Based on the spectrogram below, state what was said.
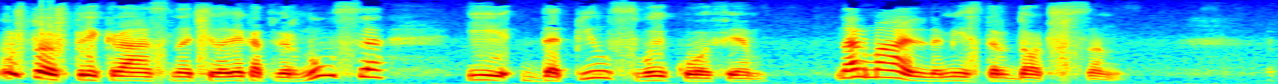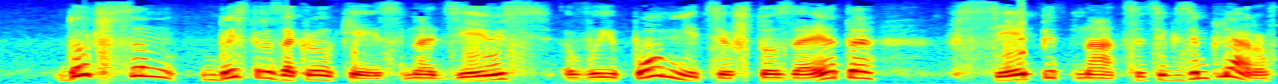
«Ну что ж, прекрасно». Человек отвернулся и допил свой кофе. «Нормально, мистер Доджсон». Доджсон быстро закрыл кейс. «Надеюсь, вы помните, что за это все пятнадцать экземпляров.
